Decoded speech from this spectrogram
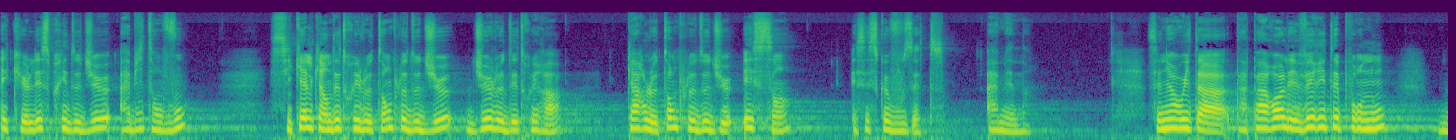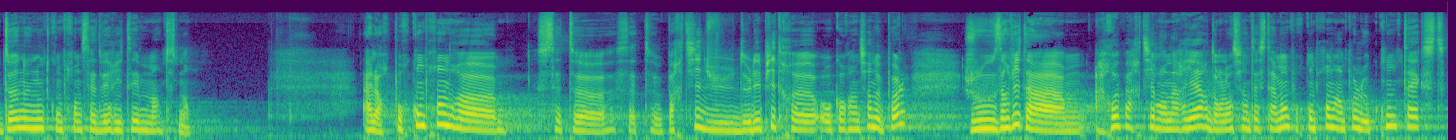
Et que l'Esprit de Dieu habite en vous si quelqu'un détruit le temple de Dieu, Dieu le détruira, car le temple de Dieu est saint, et c'est ce que vous êtes. Amen. Seigneur, oui, ta, ta parole est vérité pour nous. Donne-nous de comprendre cette vérité maintenant. Alors, pour comprendre euh, cette, euh, cette, partie du, de l'épître euh, aux Corinthiens de Paul, je vous invite à, repartir en arrière dans l'Ancien Testament pour comprendre un peu le contexte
